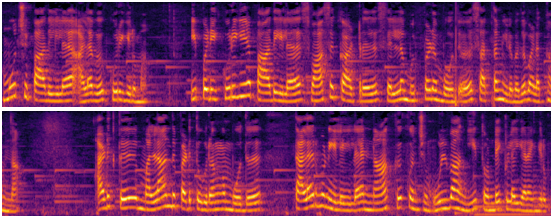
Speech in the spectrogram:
மூச்சு பாதையில் அளவு குறுகிருமா? இப்படி குறுகிய பாதையில் சுவாசக்காற்று செல்ல முற்படும் போது சத்தம் இடுவது வழக்கம்தான். அடுத்து மல்லாந்து படுத்து உறங்கும்போது தளர்வு நிலையில் நாக்கு கொஞ்சம் உள்வாங்கி தொண்டைக்குள்ளே இறங்கிடும்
